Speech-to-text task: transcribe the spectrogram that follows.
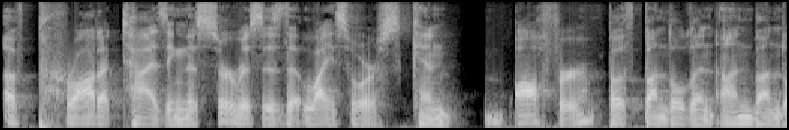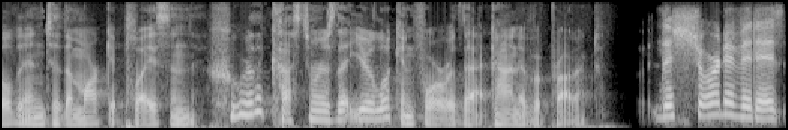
of productizing the services that Lightsource can offer, both bundled and unbundled, into the marketplace. And who are the customers that you're looking for with that kind of a product? The short of it is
